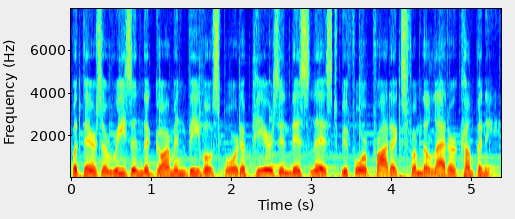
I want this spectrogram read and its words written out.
but there's a reason the Garmin VivoSport appears in this list before products from the latter company.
